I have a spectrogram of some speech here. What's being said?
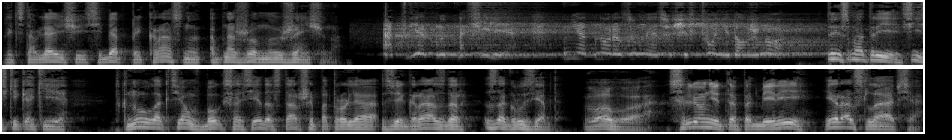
представляющую из себя прекрасную обнаженную женщину. «Отвергнуть насилие! Ни одно разумное существо не должно...» «Ты смотри, сиськи какие!» Ткнул локтем в бок соседа старший патруля Звеграздер Загрузебд. «Во-во, слюни-то подбери и расслабься,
